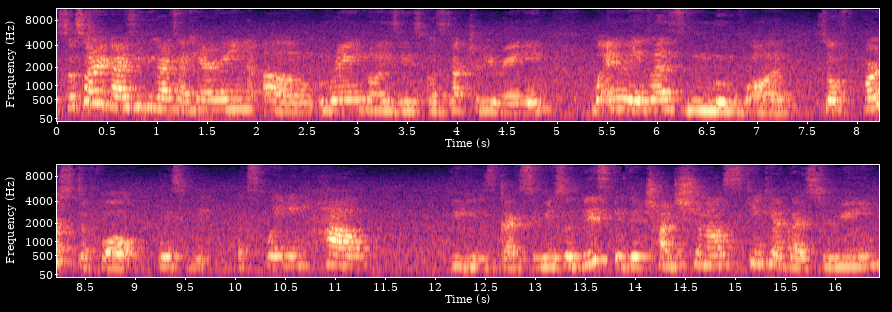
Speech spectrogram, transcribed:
so sorry guys if you guys are hearing um, rain noises because it's actually raining. But anyways let's move on so first of all we're be explaining how you use glycerin. So this is the traditional skincare glycerin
